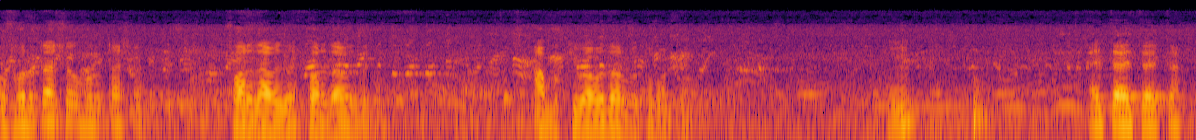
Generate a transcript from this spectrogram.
উপরটা আসো উপরটা আসো। পরে যাবে যে পরে যাবে যে। আব্বু কীভাবে ধরবো তোমাকে? হুম? এইটা এইটা এই তো এই তো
